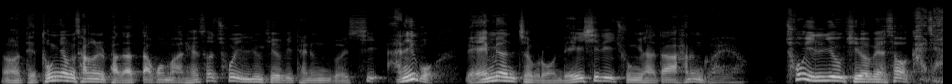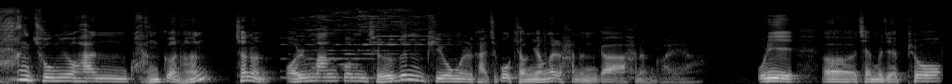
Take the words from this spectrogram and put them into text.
어, 대통령상을 받았다고만 해서 초인류 기업이 되는 것이 아니고 내면적으로 내실이 중요하다 하는 거예요. 초인류 기업에서 가장 중요한 관건은 저는 얼만큼 적은 비용을 가지고 경영을 하는가 하는 거예요. 우리 어, 재무제표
